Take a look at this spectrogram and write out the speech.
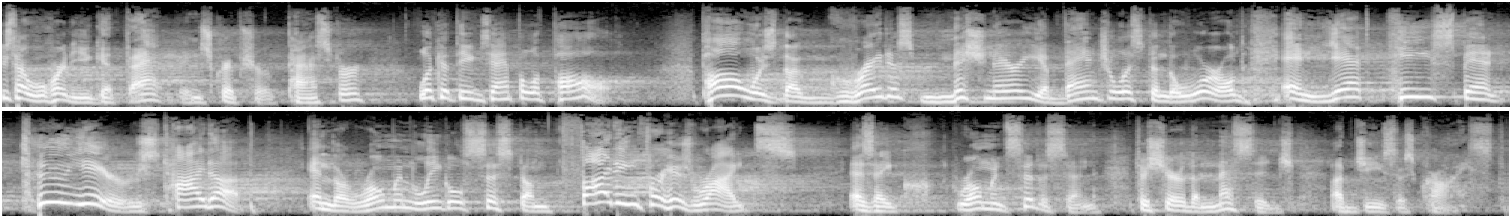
You say, well, where do you get that in Scripture, Pastor? Look at the example of Paul. Paul was the greatest missionary evangelist in the world, and yet he spent two years tied up in the Roman legal system fighting for his rights as a Roman citizen to share the message of Jesus Christ.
